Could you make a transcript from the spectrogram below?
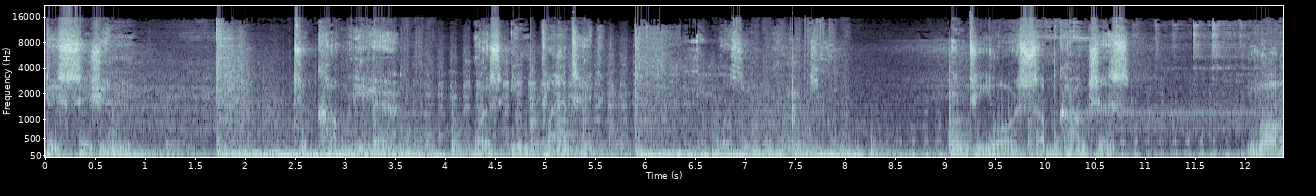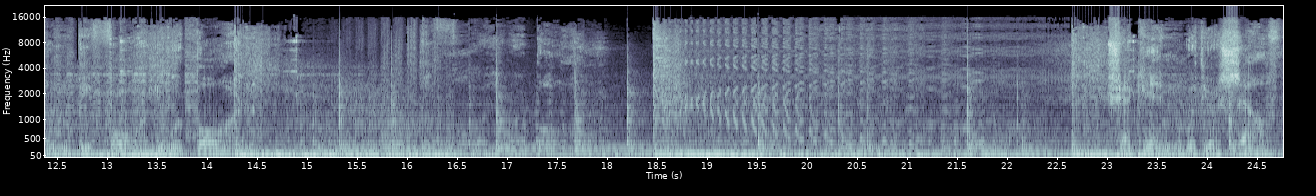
decision to come here was implanted into your subconscious long before you were born. Before you were born. Check in with yourself.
